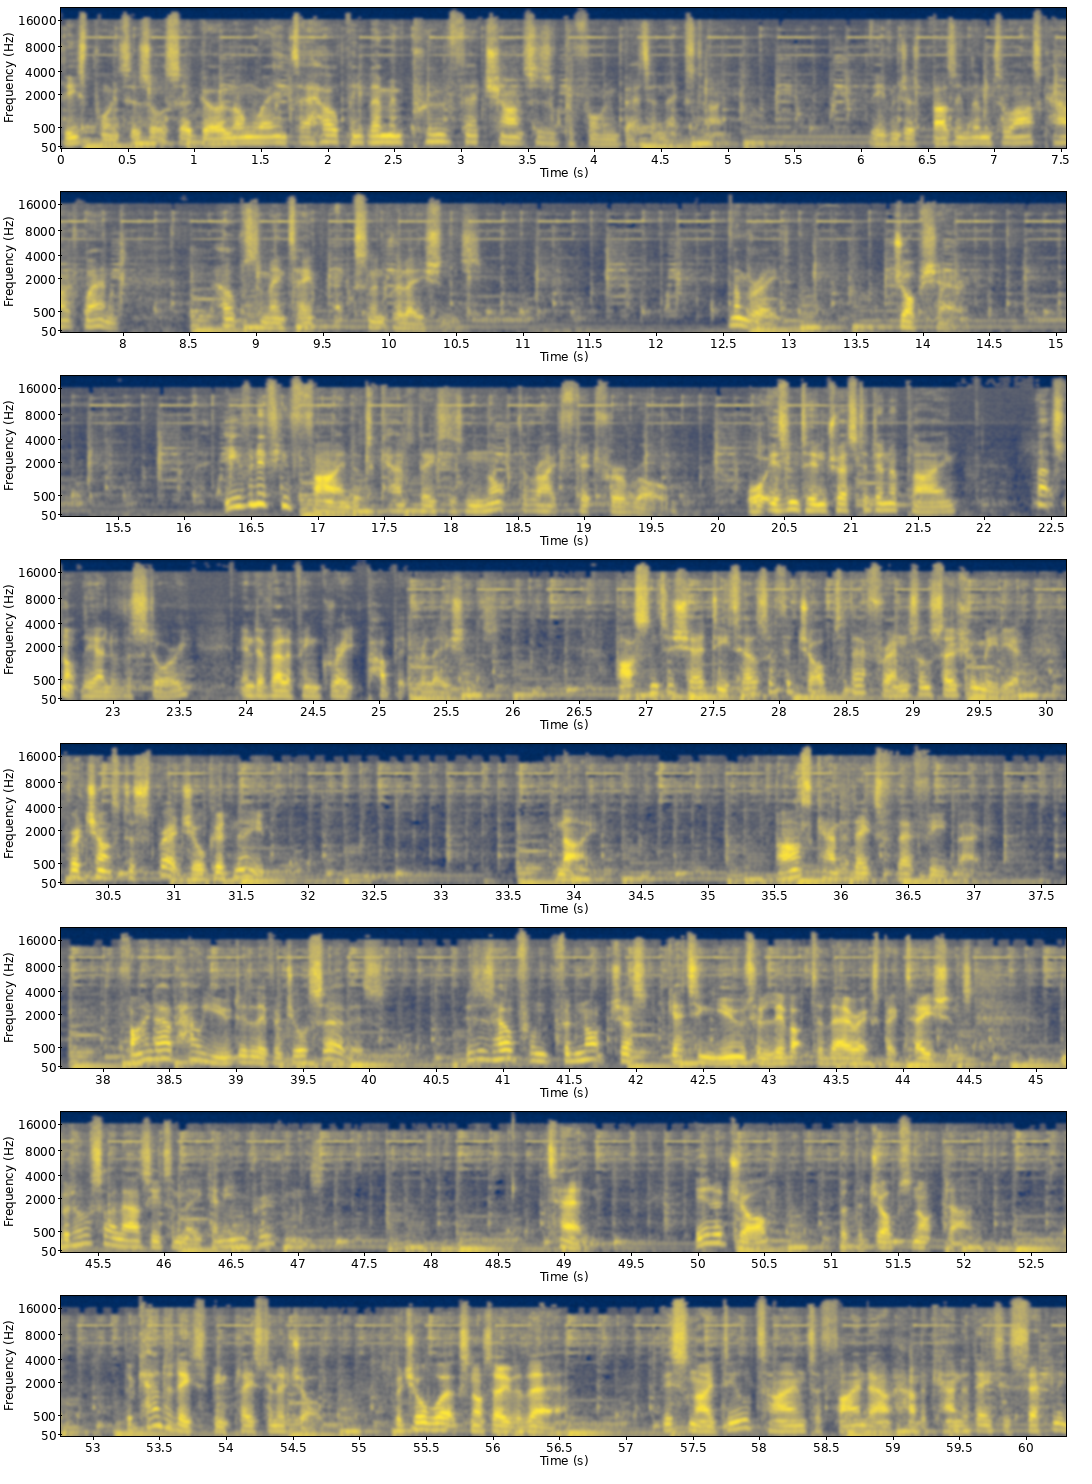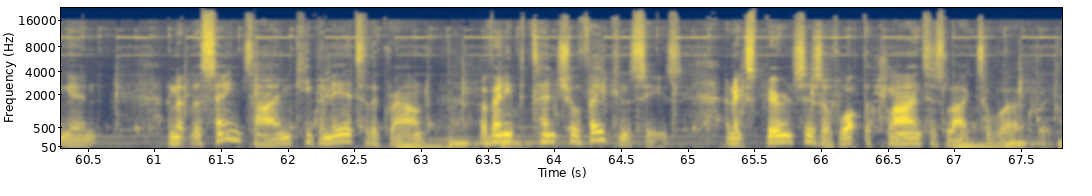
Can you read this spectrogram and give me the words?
These pointers also go a long way into helping them improve their chances of performing better next time. Even just buzzing them to ask how it went helps to maintain excellent relations. Number 8. Job sharing. Even if you find that a candidate is not the right fit for a role or isn't interested in applying, that's not the end of the story in developing great public relations. Ask them to share details of the job to their friends on social media for a chance to spread your good name. 9. Ask candidates for their feedback. Find out how you delivered your service. This is helpful for not just getting you to live up to their expectations, but also allows you to make any improvements. 10. In a job, but the job's not done. The candidate has been placed in a job, but your work's not over there. This is an ideal time to find out how the candidate is settling in and at the same time keep an ear to the ground of any potential vacancies and experiences of what the client is like to work with.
